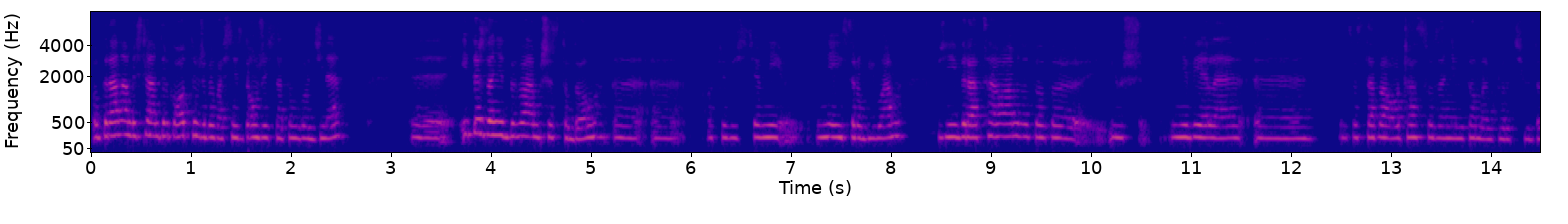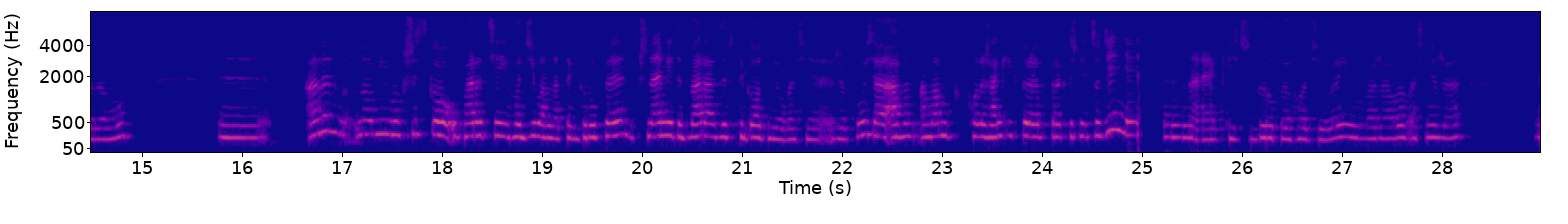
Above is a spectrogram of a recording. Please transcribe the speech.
od rana myślałam tylko o tym, żeby właśnie zdążyć na tą godzinę i też zaniedbywałam przez to dom. Oczywiście mniej, mniej zrobiłam później wracałam, no to, to już niewiele zostawało czasu, zanim Tomek wrócił do domu. Y, ale no, mimo wszystko uparcie chodziłam na te grupy, przynajmniej te dwa razy w tygodniu właśnie, żeby pójść, a, a mam koleżanki, które praktycznie codziennie na jakieś grupy chodziły i uważały właśnie, że y,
